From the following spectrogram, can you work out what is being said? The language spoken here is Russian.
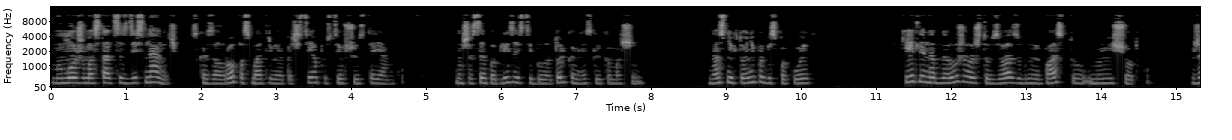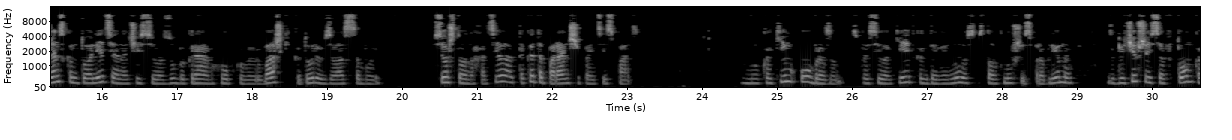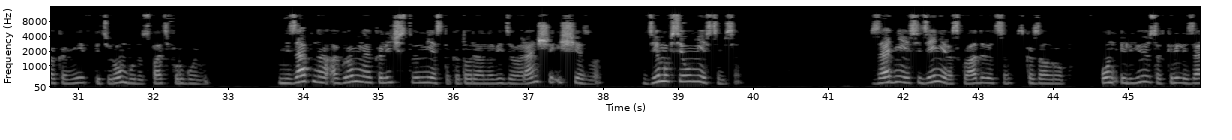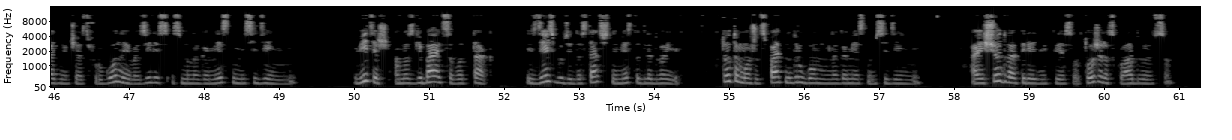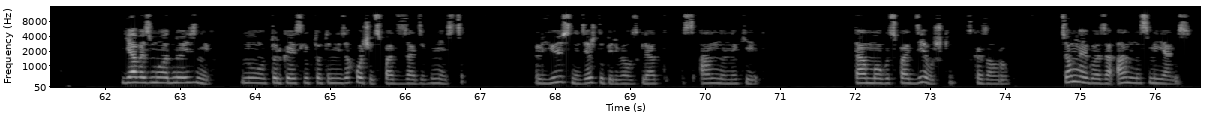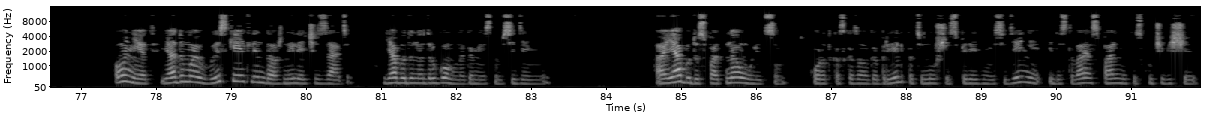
Мы можем остаться здесь на ночь, сказал Роб, осматривая почти опустевшую стоянку. На шоссе поблизости было только несколько машин. Нас никто не побеспокоит. Кейтлин обнаружила, что взяла зубную пасту, но не щетку. В женском туалете она чистила зубы краем хлопковой рубашки, которую взяла с собой. Все, что она хотела, так это пораньше пойти спать. «Ну каким образом?» — спросила Кейт, когда вернулась, столкнувшись с проблемой, заключившейся в том, как они в пятером будут спать в фургоне. Внезапно огромное количество места, которое она видела раньше, исчезло. Где мы все уместимся? Заднее сиденье раскладывается, сказал Роб. Он и Льюис открыли заднюю часть фургона и возились с многоместными сиденьями. Видишь, оно сгибается вот так, и здесь будет достаточно места для двоих. Кто-то может спать на другом многоместном сиденье. А еще два передних кресла тоже раскладываются. Я возьму одно из них, ну, только если кто-то не захочет спать сзади вместе. Льюис с надеждой перевел взгляд с Анны на Кейт. Там могут спать девушки, сказал Роб. Темные глаза Анны смеялись. О нет, я думаю, вы с Кейтлин должны лечь сзади. Я буду на другом многоместном сиденье. А я буду спать на улице, коротко сказал Габриэль, потянувшись с переднего сиденья и доставая спальник из кучи вещей.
